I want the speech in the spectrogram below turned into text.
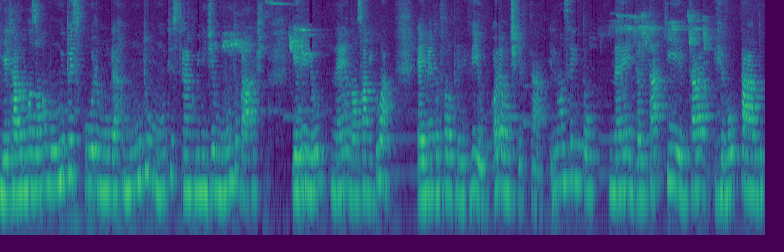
e ele estava numa zona muito escura, num lugar muito, muito estranho, com energia muito baixa. E ele viu, né, o nosso amigo lá. E aí o mentor falou para ele, viu, olha onde que ele tá. Ele não aceitou, né? Então ele tá aqui, ele tá revoltado.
